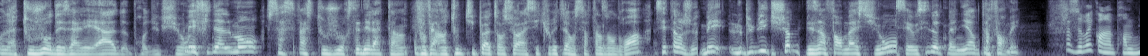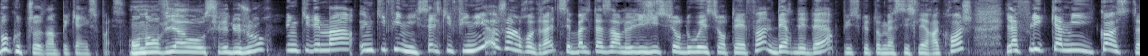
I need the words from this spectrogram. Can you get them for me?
On a toujours des aléas de production, mais finalement, ça se passe toujours. C'est des latins. Il faut faire un tout petit peu attention à la sécurité dans certains endroits. C'est un jeu, mais le public chope des informations. C'est aussi notre manière d'informer. C'est vrai qu'on apprend beaucoup de choses dans Pékin Express. On en vient aux séries du jour? Une qui démarre, une qui finit. Celle qui finit, euh, je le regrette, c'est Balthazar le légiste surdoué sur TF1, der des der, puisque Thomas les raccroche. La flic Camille Coste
